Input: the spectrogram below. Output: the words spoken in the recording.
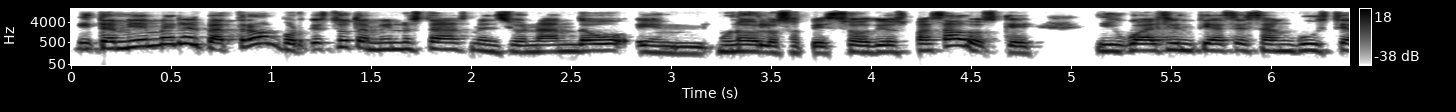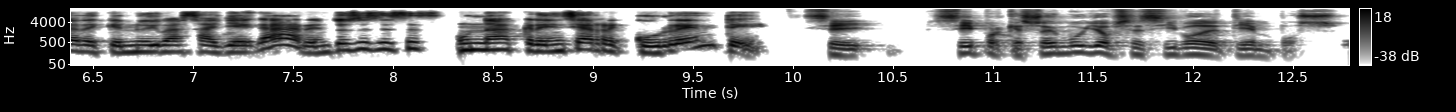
Y también ver el patrón, porque esto también lo estabas mencionando en uno de los episodios pasados, que igual sentías esa angustia de que no ibas a llegar. Entonces esa es una creencia recurrente. Sí, sí, porque soy muy obsesivo de tiempos.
